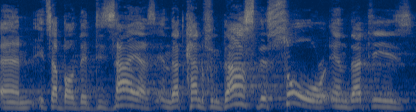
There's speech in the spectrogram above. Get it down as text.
and it's about the desires and that kind of thing. That's the soul, and that is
